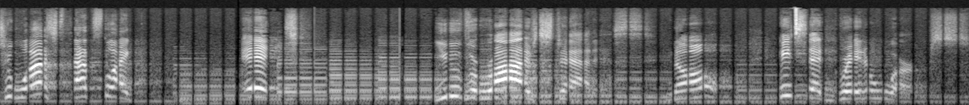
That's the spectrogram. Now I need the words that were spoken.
To us, that's like it. You've arrived status. No, he said greater works.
